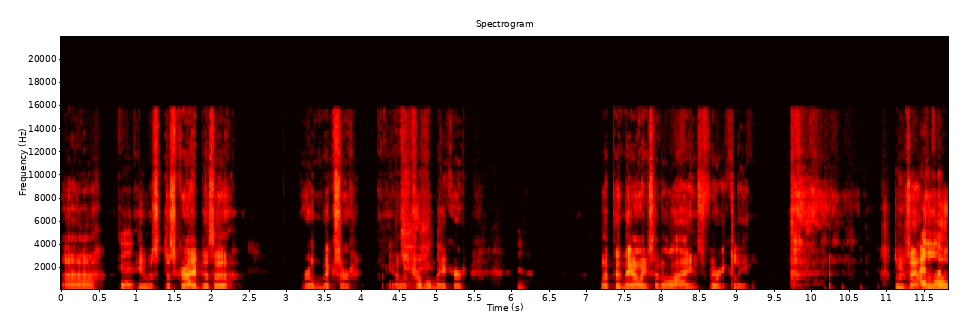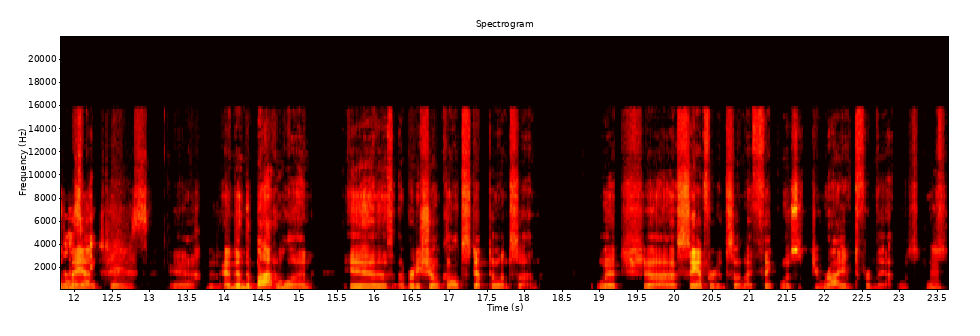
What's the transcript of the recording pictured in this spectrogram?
Uh, Good. he was described as a real mixer, you know, a troublemaker. but then they always said, "Oh, I, he's very clean." Who's that I little love old those man? pictures. Yeah, and then the bottom one is a British show called Steptoe and Son, which uh, Sanford and Son, I think, was derived from that. Was was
